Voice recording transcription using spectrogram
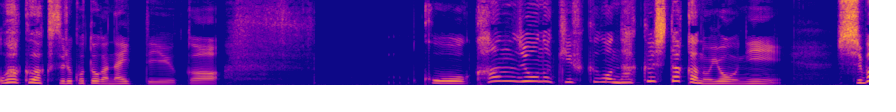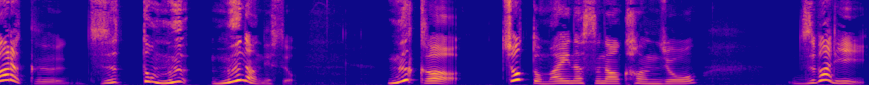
ワクワクすることがないっていうか、こう、感情の起伏をなくしたかのように、しばらくずっと無、無なんですよ。無か、ちょっとマイナスな感情。ズバリ、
